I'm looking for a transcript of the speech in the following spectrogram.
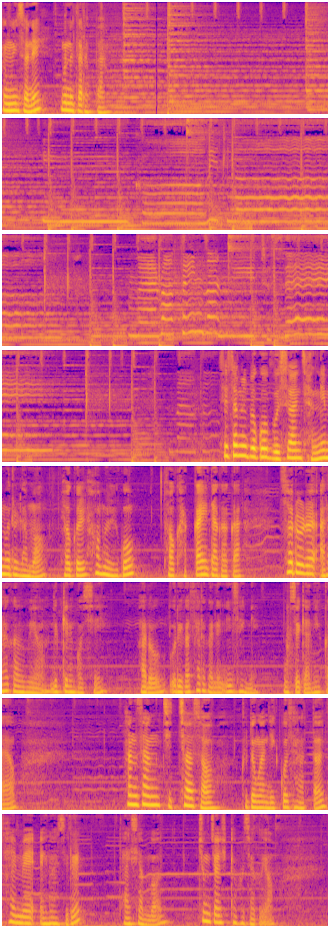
강민선의 문을 따라방 세상을 보고 무수한 장애물을 넘어 벽을 허물고 더 가까이 다가가 서로를 알아가며 느끼는 것이 바로 우리가 살아가는 인생의 목적이 아닐까요? 항상 지쳐서 그동안 잊고 살았던 삶의 에너지를 다시 한번 충전시켜 보자고요.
